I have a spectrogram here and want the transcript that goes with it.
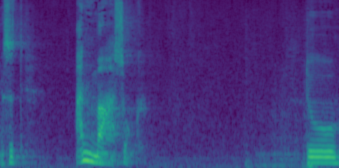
Es ist Anmaßung. Du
